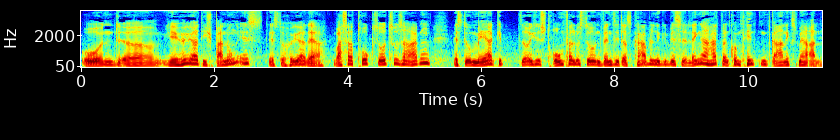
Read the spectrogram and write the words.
Und äh, je höher die Spannung ist, desto höher der Wasserdruck sozusagen, desto mehr gibt solche Stromverluste. Und wenn sie das Kabel eine gewisse Länge hat, dann kommt hinten gar nichts mehr an.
